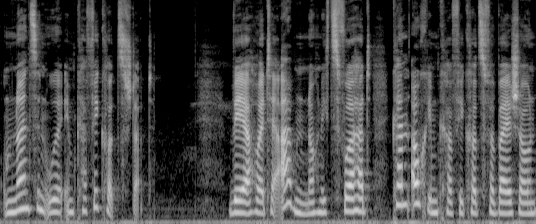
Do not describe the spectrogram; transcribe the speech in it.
um 19 Uhr im Café Kotz statt. Wer heute Abend noch nichts vorhat, kann auch im Café Kotz vorbeischauen,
